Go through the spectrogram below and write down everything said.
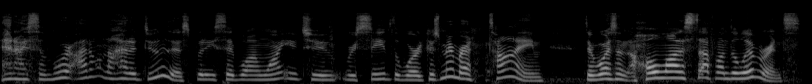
and I said, Lord, I don't know how to do this. But he said, Well, I want you to receive the word. Because remember, at the time, there wasn't a whole lot of stuff on deliverance.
